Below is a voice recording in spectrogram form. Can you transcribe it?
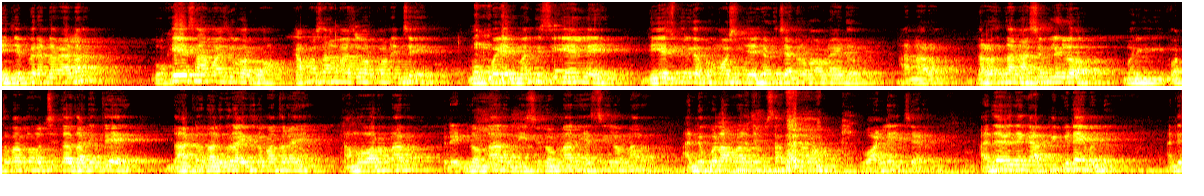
ఏం చెప్పారన్న వేళ? ఒకే సామాజిక వర్గం కమ్మ సామాజిక వర్గం నుంచి ముప్పై ఐదు మంది సీఎల్ని డిఎస్పీలుగా ప్రమోషన్ చేశాడు చంద్రబాబు నాయుడు అన్నారు. తర్వాత దాని అసెంబ్లీలో మరి కొత్త పాపం వచ్చిన తర్వాత అడిగితే దాంట్లో నలుగురు ఐదుగురు మాత్రమే కమ్మవారు ఉన్నారు రెడ్లు ఉన్నారు బీసీలు ఉన్నారు ఎస్సీలు ఉన్నారు. అన్ని కూడా ఉన్నారని చెప్పి సమాధానం వాళ్ళే ఇచ్చారు. అదేవిధంగా పింక్ డైమండ్ అంటే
